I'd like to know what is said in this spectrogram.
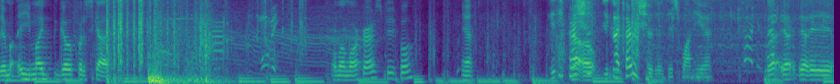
They mi- he might go for the scat. On my markers, people. Yeah. did he parachute? Uh-oh. The guy parachuted this one here. Yeah, yeah, yeah, yeah, yeah.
